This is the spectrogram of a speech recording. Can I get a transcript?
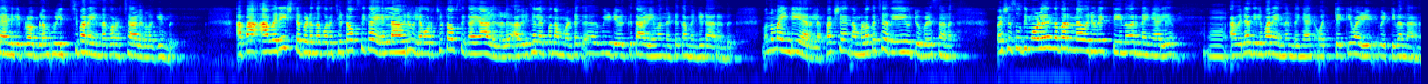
ഫാമിലി പ്രോബ്ലം വിളിച്ച് പറയുന്ന കുറച്ച് ആളുകളൊക്കെ ഉണ്ട് അപ്പം അവരെ ഇഷ്ടപ്പെടുന്ന കുറച്ച് ടോക്സിക്കായ എല്ലാവരും ഇല്ല കുറച്ച് ടോക്സിക്കായ ആളുകൾ അവർ ചിലപ്പോൾ നമ്മളുടെ വീഡിയോയ്ക്ക് താഴെ വന്നിട്ട് കമന്റ് ഇടാറുണ്ട്. ഒന്നും മൈൻഡ് ചെയ്യാറില്ല. പക്ഷേ നമ്മളൊക്കെ ചെറിയ യൂട്യൂബേഴ്സാണ് പക്ഷെ സുതിമോൾ എന്ന് പറഞ്ഞ ഒരു വ്യക്തി എന്ന് പറഞ്ഞു കഴിഞ്ഞാൽ അവരതിൽ പറയുന്നുണ്ട് ഞാൻ ഒറ്റയ്ക്ക് വഴി വെട്ടി വന്നാണ്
